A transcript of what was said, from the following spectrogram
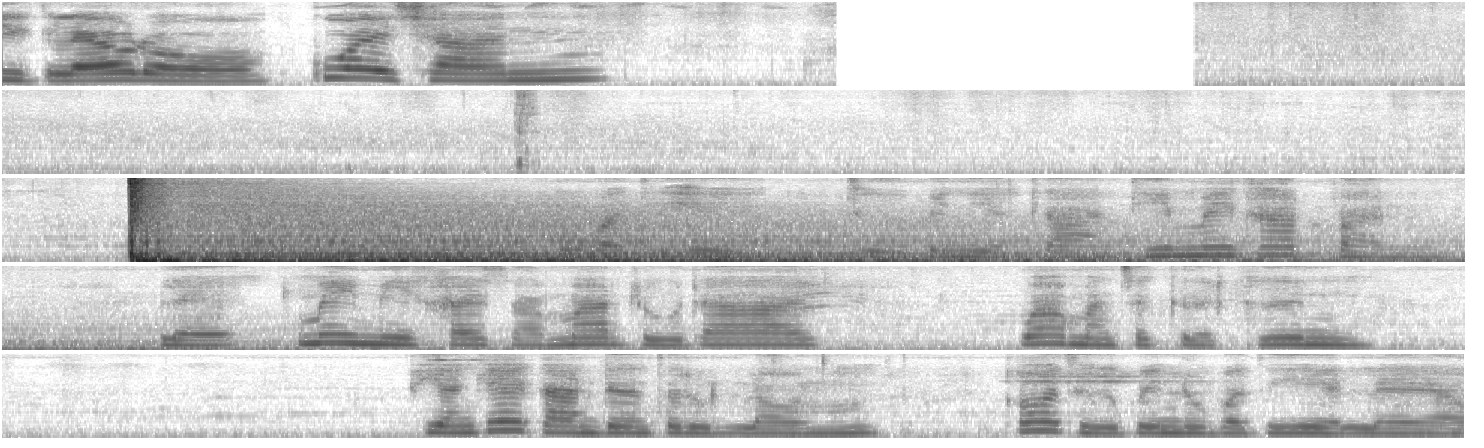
อีกแล้วหรอกล้วยฉัน อุบัติเหตุถือเป็นเหตุการณ์ที่ไม่คาดฝัน และไม่มีใครสามารถรู้ได้ว่ามันจะเกิดขึ้น เพียงแค่การเดินสะดุดล้ม ก็ถือเป็นอุบัติเหตุแล้ว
